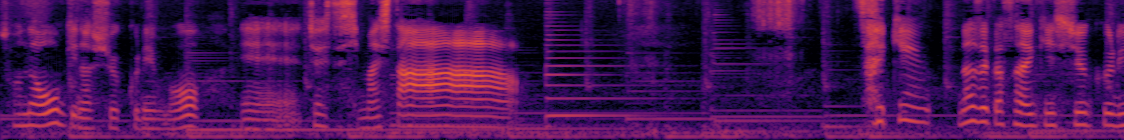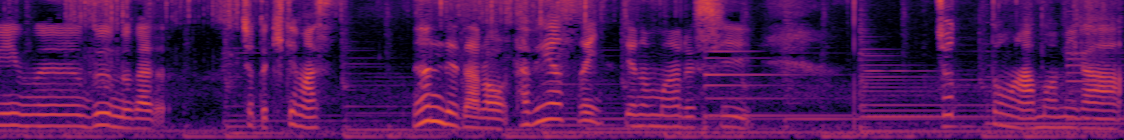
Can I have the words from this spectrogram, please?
そんな大きなシュークリームを、えー、チョイスしました。最近なぜか最近シュークリームブームがちょっと来てます。なんでだろう？食べやすいっていうのもあるしちょっと甘みが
